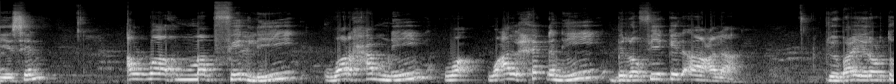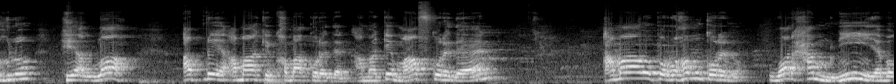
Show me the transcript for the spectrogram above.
দিয়েছেন আল্লাহ হুম্মাক ফিরলি ওয়ারহামনি ওয়াল হেকনি রফিকিল আলা প্রিয় ভাই, এর অর্থ হলো, হে আল্লাহ, আপনি আমাকে ক্ষমা করে দেন, আমাকে মাফ করে দেন। আমার ওপর রহম করেন ওয়ারহাম নি এবং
